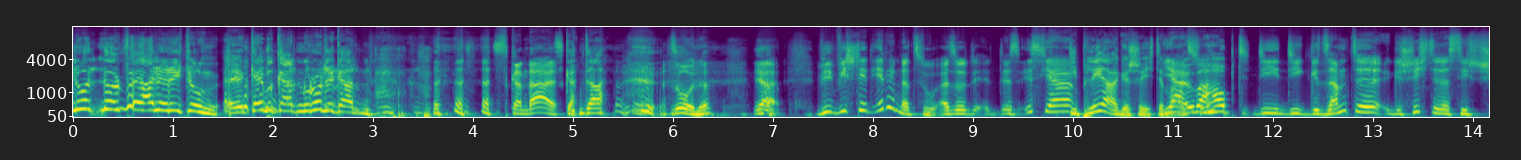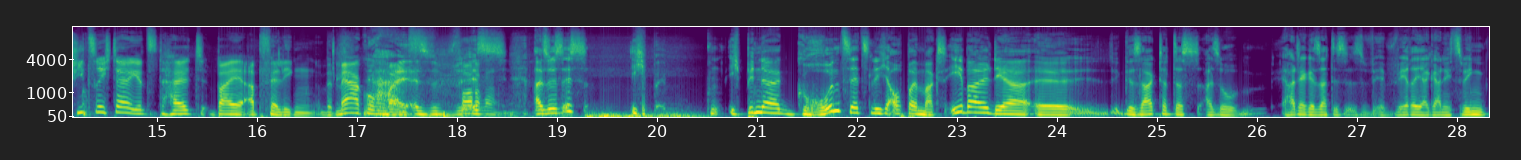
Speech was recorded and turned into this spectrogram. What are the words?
nur, nur für eine Richtung. Äh, gelbe Karten, rote Karten. Skandal. Skandal. So, ne? Ja. Wie, wie steht ihr denn dazu? Also, das ist ja. Die Player-Geschichte, ja, überhaupt die, die gesamte Geschichte, dass die Schiedsrichter jetzt halt bei abfälligen Bemerkungen, Ja, bei also, Forderungen. also es ist, ich, ich bin da grundsätzlich auch bei Max Eberl, der äh, gesagt hat, dass, also er hat ja gesagt, es, es wäre ja gar nicht zwingend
